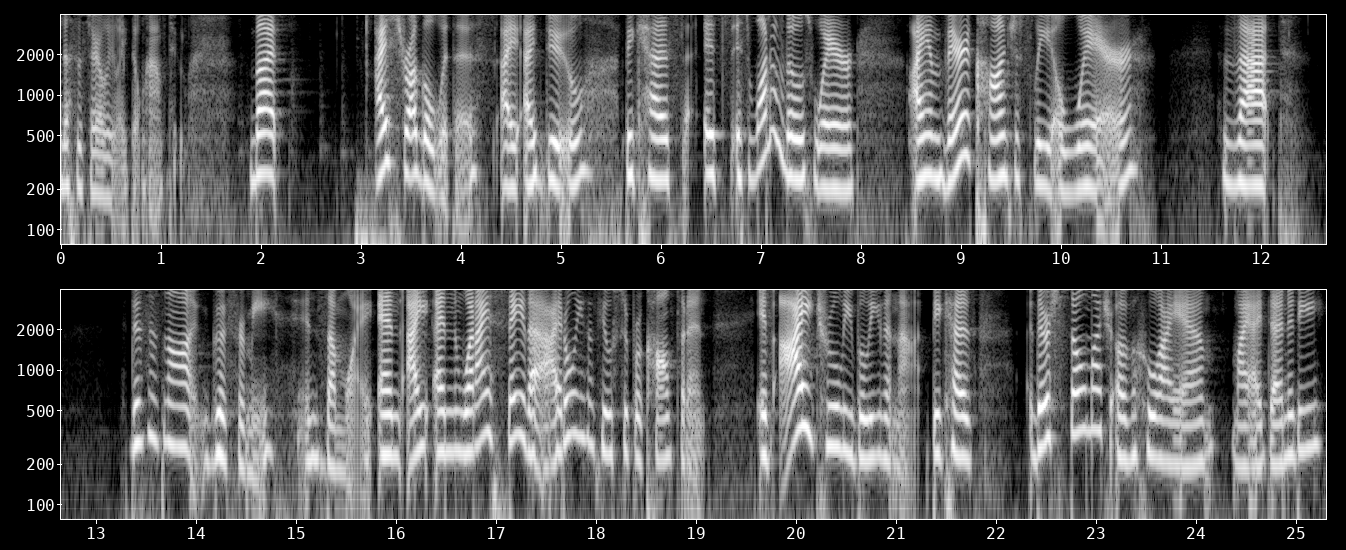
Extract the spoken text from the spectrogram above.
necessarily like don't have to. But I struggle with this. I, I do because it's it's one of those where I am very consciously aware that this is not good for me in some way. And I and when I say that, I don't even feel super confident if I truly believe in that because there's so much of who I am, my identity,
